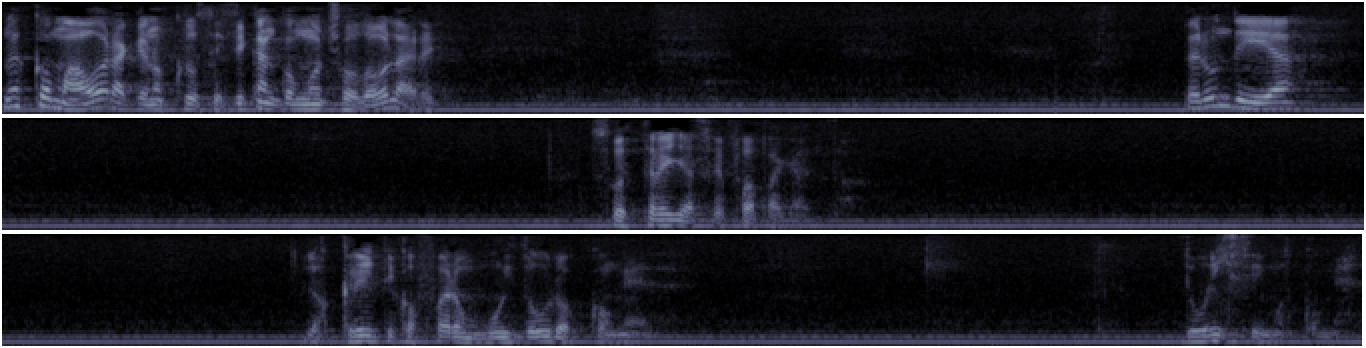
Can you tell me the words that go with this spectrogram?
No es como ahora que nos crucifican con 8 dólares. Pero un día su estrella se fue apagando. Los críticos fueron muy duros con él, durísimos con él.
